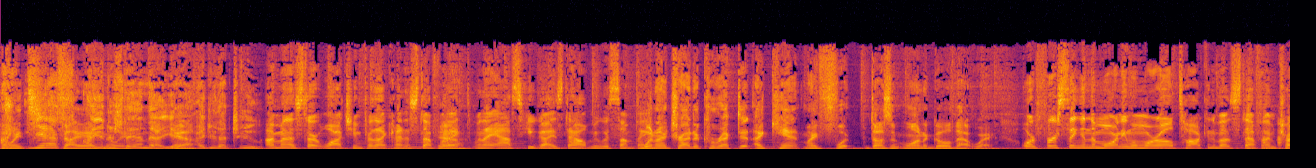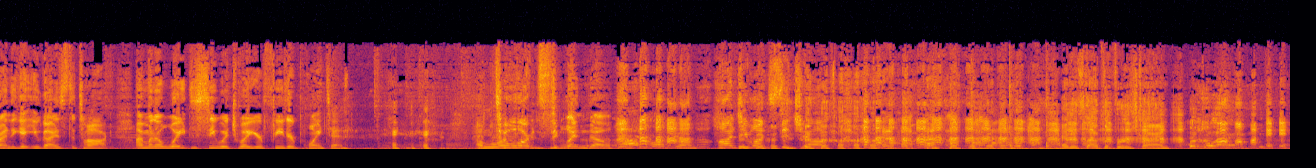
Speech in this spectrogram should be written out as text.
I- points yes, diagonally. I understand that. Yeah, I do that too. I'm going to start watching for that kind of stuff when, I, when I ask you guys to help me with something. When I try to correct it, I can't. My foot doesn't want to go that way. or first thing in the morning when we're all talking about stuff and I'm trying to get you guys to talk, I'm going to wait to see which way your feet are pointed I'm looking. towards the window. Haji wants to jump. and it's not the first time. But go ahead.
